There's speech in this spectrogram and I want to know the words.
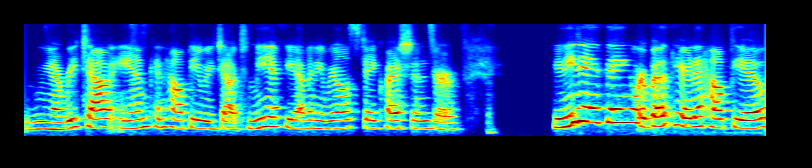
You know, reach out. Ann can help you. Reach out to me if you have any real estate questions or if you need anything, we're both here to help you.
